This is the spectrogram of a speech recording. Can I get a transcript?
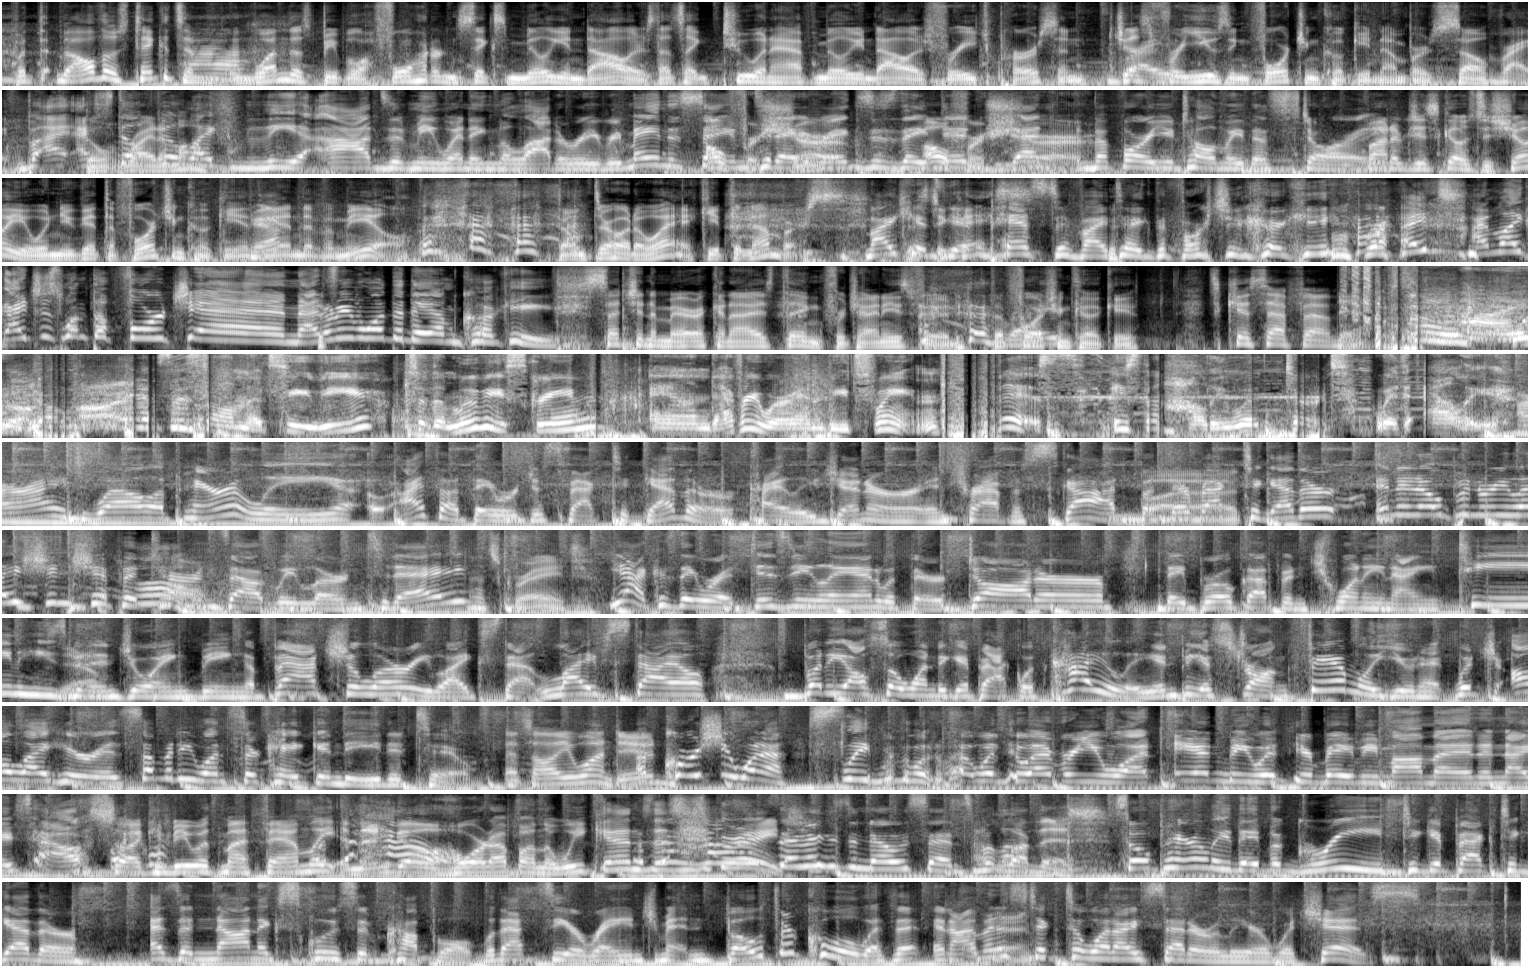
But th- all those tickets have Uh. won those people $406 million. That's like $2.5 million for each person just Right. for using fortune cookie numbers. So Right, but I, I don't still write 'em feel like the odds of me winning the lottery remain the same for today, sure. Riggs, as they Oh, did for that- sure. before you told me this story. But it just goes to show you when you get the fortune cookie at Yep. the end of a meal, don't throw it away. Keep the numbers. My just kids get case. pissed if I take the fortune cookie. Right? I'm like, I just want the fortune. I don't even want the damn cookie. Such an Americanized thing for Chinese food, the fortune cookie. It's Kiss FM. Hi. This is on the TV, to the movie screen, and everywhere in between. This is the Hollywood Dirt with Allie. All right. Well, apparently, I thought they were just back together, Kylie Jenner and Travis Scott, but, they're back together in an open relationship, it Oh. turns out, we learned today. That's great. Yeah, because they were at Disneyland with their daughter. They broke up in 2019. He's Yeah. been enjoying being a bachelor. He likes that lifestyle, but he also wanted to get back with Kylie and be a strong family unit, which all I hear is somebody wants their cake and to eat it too. That's all you want, dude. Of course, you want to sleep with, with whoever you want and be with your baby mama in a nice house. So I can be with my family and then go hoard up on the weekends. This is How great. That makes no sense. But love look, this. So apparently they've agreed to get back together as a non-exclusive couple. Well, that's the arrangement, and both are cool with it. And I'm going to stick to what I said earlier, which is.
